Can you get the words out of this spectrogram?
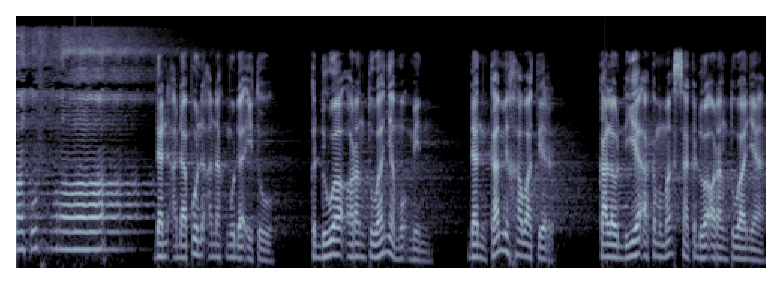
وكفرا Dan adapun anak muda itu, kedua orang tuanya mukmin, dan kami khawatir kalau dia akan memaksa kedua orang tuanya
